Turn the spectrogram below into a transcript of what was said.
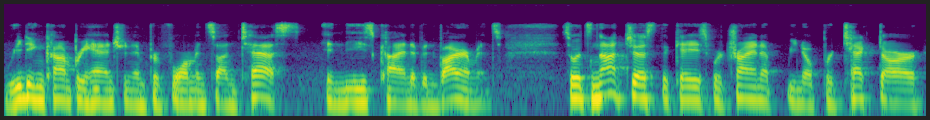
reading comprehension and performance on tests in these kind of environments. So it's not just the case we're trying to, you know, protect our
